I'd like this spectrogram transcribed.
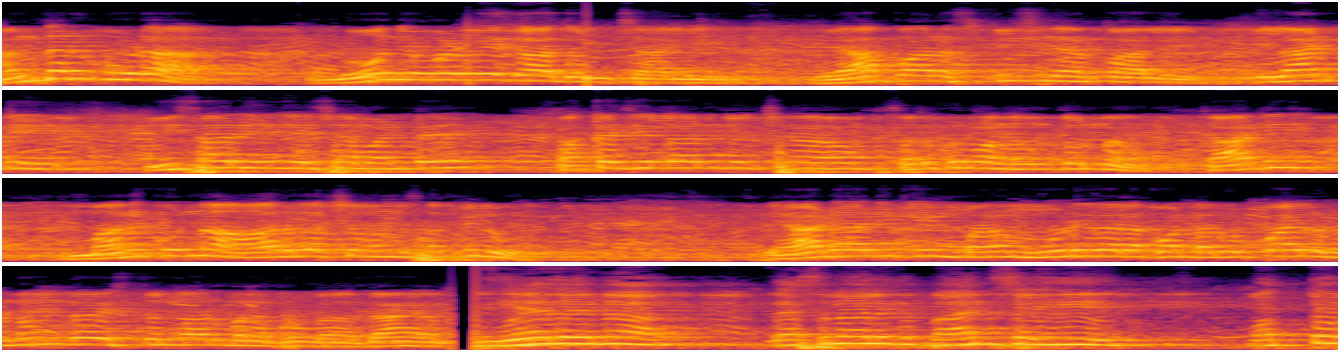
అందరూ కూడా లోన్ ఇవ్వడమే కాదు. ఉంచాలి వ్యాపార స్పీచ్ నేర్పాలి. ఇలాంటి ఈసారి ఏం చేశామంటే పక్క జిల్లా నుంచి వచ్చిన సరుకులు మనం అమ్ముతున్నాం. కానీ మనకున్న ఆరు లక్షల మంది సభ్యులు ఏడాదికి మనం మూడు వేల కోట్ల రూపాయలు రుణంగా ఇస్తున్నారు మన ఏదైనా వ్యసనాలకు బానిస అయ్యి మొత్తం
